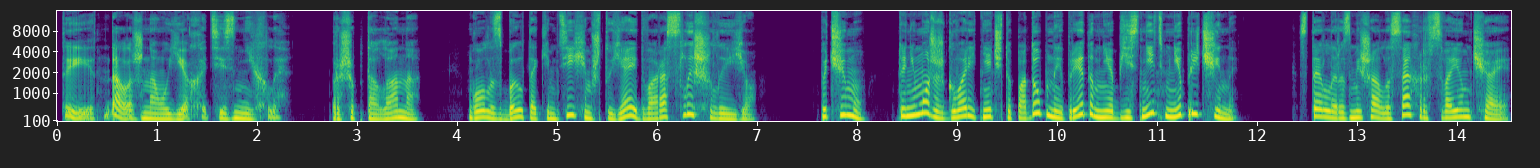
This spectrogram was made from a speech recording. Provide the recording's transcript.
«Ты должна уехать из Нихлы», — прошептала она. Голос был таким тихим, что я едва расслышала ее. «Почему? Ты не можешь говорить нечто подобное и при этом не объяснить мне причины». Стелла размешала сахар в своем чае.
